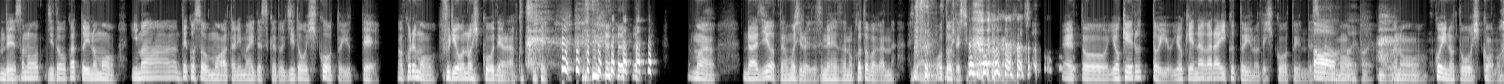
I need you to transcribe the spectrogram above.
で、その自動化というのも今でこそもう当たり前ですけど自動飛行と言って、まあこれも不良の飛行ではなくて、まあ、ラジオって面白いですね。その言葉が音でしか。えっと、避けるという、避けながら行くというので飛行というんですけああ、ども、はいはい。あの、恋の逃避行の。で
